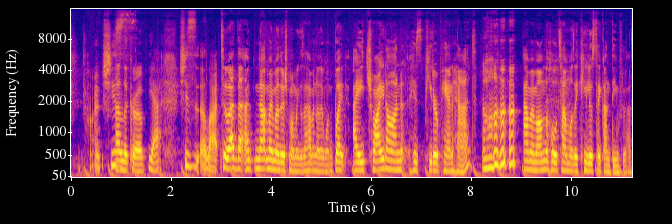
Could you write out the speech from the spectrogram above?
she's, I'll look her up. yeah, she's a lot. To add that, I, not my mother's moment because I have another one, but I tried on his Peter Pan hat, and my mom the whole time was like, "He looks like Cantinflas,"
